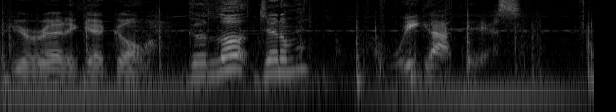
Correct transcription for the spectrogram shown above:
If you're ready, get going. Good luck, gentlemen. We got this. He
